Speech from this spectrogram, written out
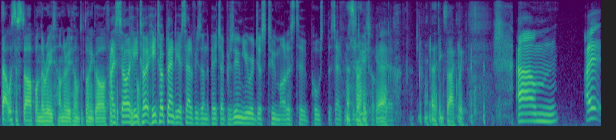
that was the stop on the route on the route home to Donegal. For I saw he took he took plenty of selfies on the pitch. I presume you were just too modest to post the selfies. That's that right, took. yeah. exactly. Um, I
